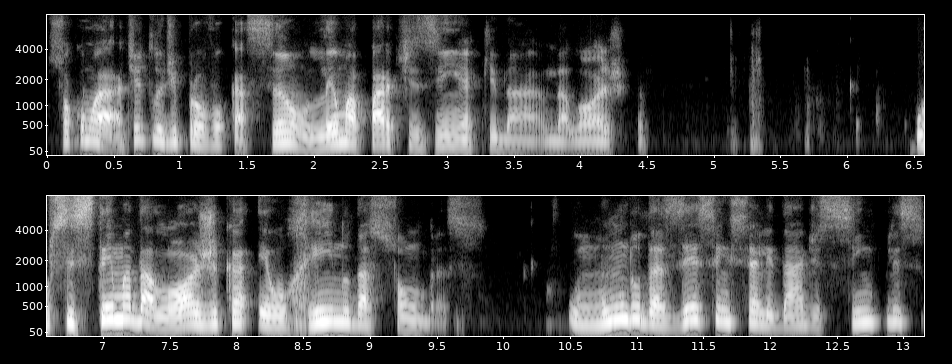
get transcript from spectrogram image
só como a, a título de provocação, ler uma partezinha aqui da, da lógica. O sistema da lógica é o reino das sombras, o mundo das essencialidades simples,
